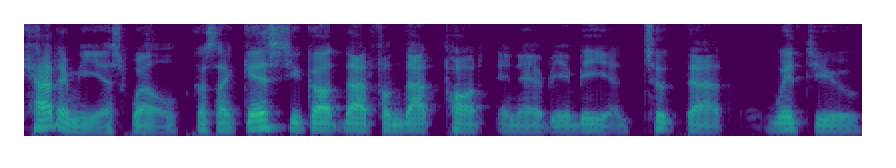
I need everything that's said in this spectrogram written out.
Academy as well, because I guess you got that from that pot in Airbnb and took that with you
